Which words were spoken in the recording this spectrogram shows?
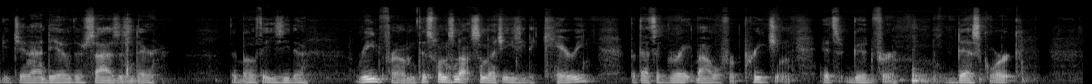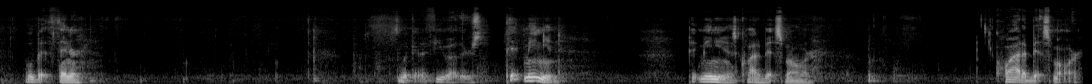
Get you an idea of their sizes there. They're both easy to read from. This one's not so much easy to carry, but that's a great Bible for preaching. It's good for desk work. A little bit thinner. Let's look at a few others. Pitt Minion. Pitt Minion is quite a bit smaller. Quite a bit smaller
